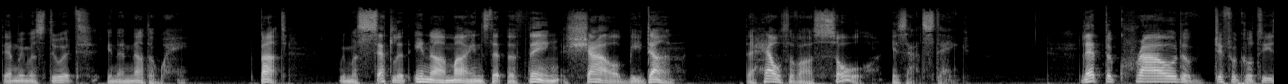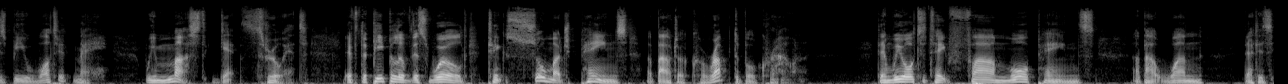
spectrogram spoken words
then we must do it in another way. But we must settle it in our minds that the thing shall be done. The health of our soul is at stake. Let the crowd of difficulties be what it may, we must get through it. If the people of this world take so much pains about a corruptible crown, then we ought to take far more pains about one that is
